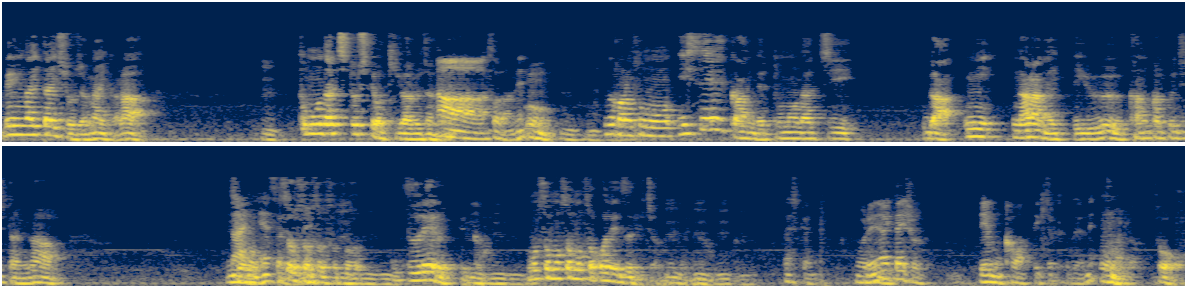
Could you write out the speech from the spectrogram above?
恋愛対象じゃないから、うん。友達としては気軽じゃなああ、そうだね。うん。だからその、異性間で友達が、にならないっていう感覚自体が、ないね、そのそうそうそうそう、うんうんずれるっていうか、うんうんうんもうそもそもそこでずれちゃううん。うんみたいな。うんうん。確かに。もう恋愛対象でも変わってきちゃうってことだよね、うんつまりは。そう。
